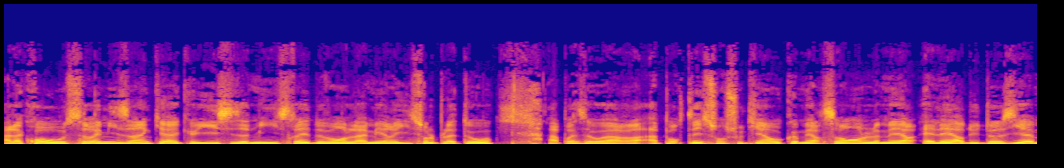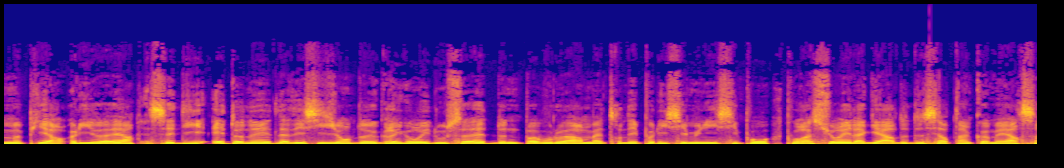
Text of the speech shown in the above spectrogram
À la Croix-Rousse, Rémi Zinc a accueilli ses administrés devant la mairie sur le plateau. Après avoir apporté son soutien aux commerçants, le maire LR du deuxième, Pierre Oliver, s'est dit étonné de la décision de Grégory Doucet de ne pas vouloir mettre des policiers municipaux pour assurer la garde de certains commerces.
